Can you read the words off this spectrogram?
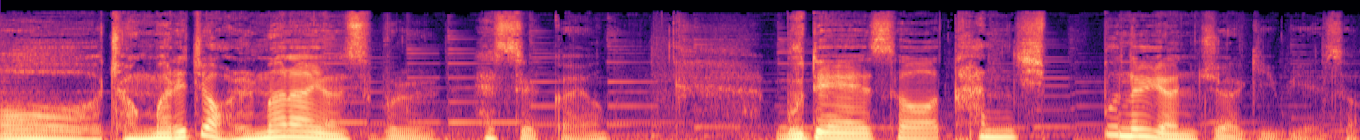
어, 정말이죠. 얼마나 연습을 했을까요? 무대에서 탄 10분을 연주하기 위해서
